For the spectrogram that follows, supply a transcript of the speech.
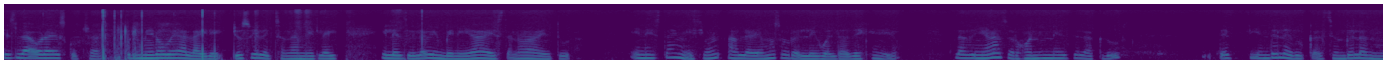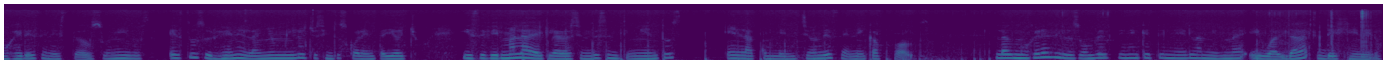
Es la hora de escuchar. Primero ve al aire. Yo soy Alexandra Mirley y les doy la bienvenida a esta nueva aventura. En esta emisión hablaremos sobre la igualdad de género. La señora Sor Juana Inés de la Cruz defiende la educación de las mujeres en Estados Unidos. Esto surgió en el año 1848 y se firma la Declaración de Sentimientos en la Convención de Seneca Falls. Las mujeres y los hombres tienen que tener la misma igualdad de género.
